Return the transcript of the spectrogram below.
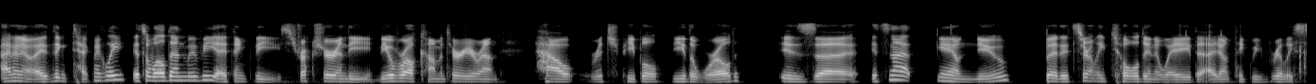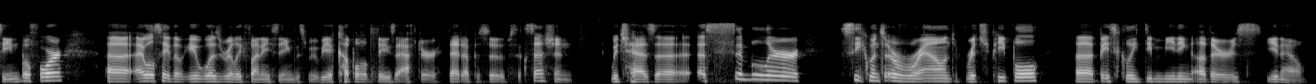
I don't know. I think technically it's a well done movie. I think the structure and the the overall commentary around how rich people view the world is uh it's not you know new, but it's certainly told in a way that I don't think we've really seen before. Uh, I will say though, it was really funny seeing this movie a couple of days after that episode of Succession, which has a, a similar sequence around rich people, uh, basically demeaning others, you know,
